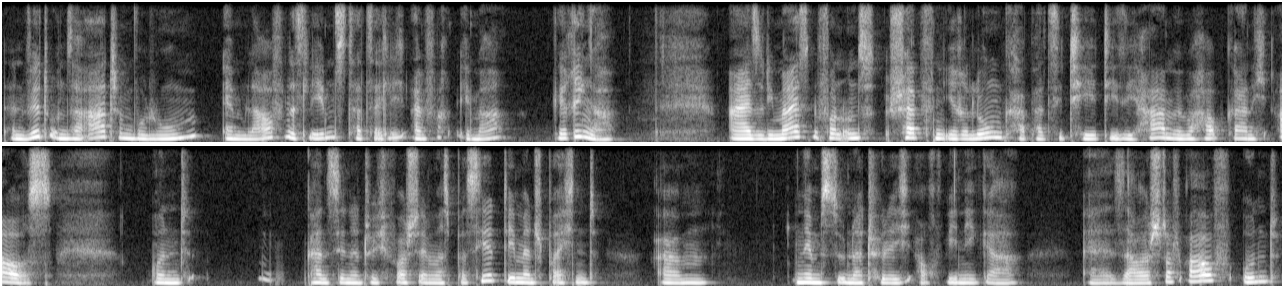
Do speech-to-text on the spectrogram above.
dann wird unser Atemvolumen im Laufe des Lebens tatsächlich einfach immer geringer. Also die meisten von uns schöpfen ihre Lungenkapazität, die sie haben, überhaupt gar nicht aus. Und kannst dir natürlich vorstellen, was passiert. Dementsprechend ähm, nimmst du natürlich auch weniger äh, Sauerstoff auf und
